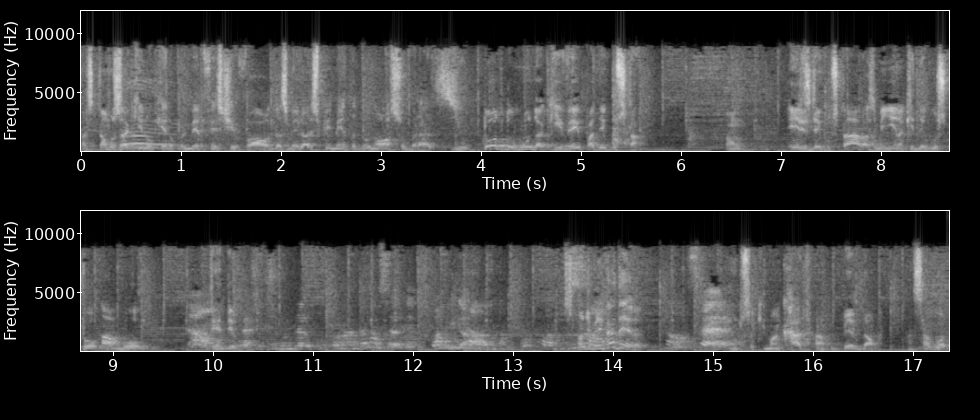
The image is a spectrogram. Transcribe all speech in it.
nós estamos aqui no quê? No primeiro festival das melhores pimentas do nosso Brasil. Todo mundo aqui veio para degustar. Então, eles degustaram, as meninas aqui degustou, amor. Não, Entendeu? a gente não degustou nada, não. Você degustou, amiga? Não, não tô falando. Estão de brincadeira. Não, sério. Nossa, que mancada. Perdão. Mas sabor.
